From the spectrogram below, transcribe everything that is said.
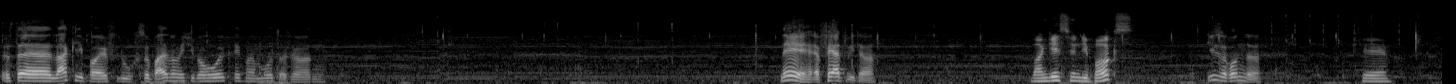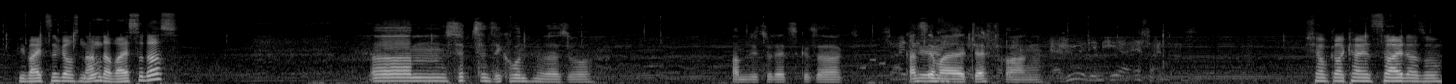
Das ist der Lucky Boy Fluch. Sobald man mich überholt, kriegt man Motorschaden. Nee, er fährt wieder. Wann gehst du in die Box? Diese Runde. Okay. Wie weit sind wir auseinander, weißt du das? Ähm, 17 Sekunden oder so. Haben sie zuletzt gesagt. Kannst du ja mal Jeff fragen. Ich habe gerade keine Zeit, also.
